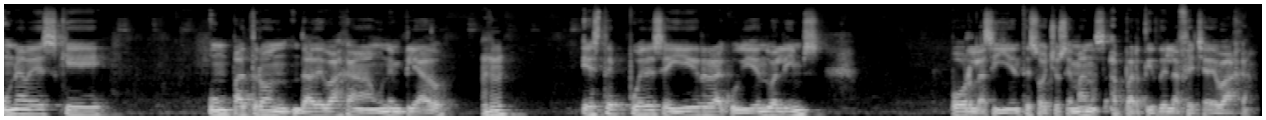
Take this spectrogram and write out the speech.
una vez que un patrón da de baja a un empleado, este puede seguir acudiendo al IMSS por las siguientes ocho semanas a partir de la fecha de baja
